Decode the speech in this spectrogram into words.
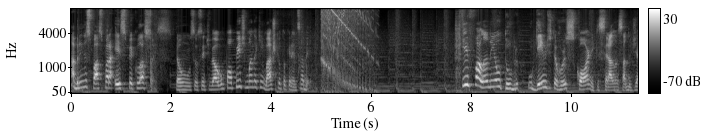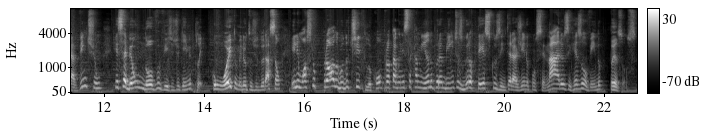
abrindo espaço para especulações. Então, se você tiver algum palpite, manda aqui embaixo que eu tô querendo saber. E falando em outubro, o game de terror Scorn, que será lançado dia 21, recebeu um novo vídeo de gameplay. Com 8 minutos de duração, ele mostra o prólogo do título, com o protagonista caminhando por ambientes grotescos, interagindo com cenários e resolvendo puzzles.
